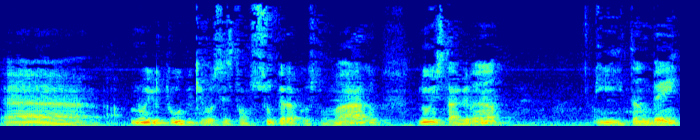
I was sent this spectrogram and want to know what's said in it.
É, no YouTube, que vocês estão super acostumados, no Instagram e também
